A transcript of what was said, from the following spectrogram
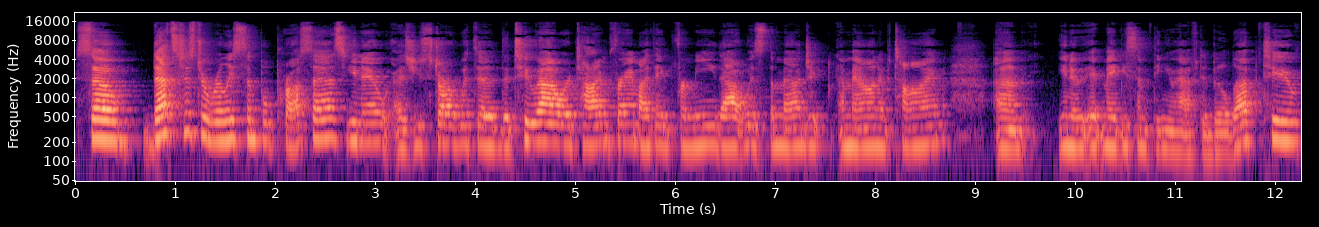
So that's just a really simple process, you know, as you start with the, the two hour time frame. I think for me, that was the magic amount of time. Um, you know, it may be something you have to build up to.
